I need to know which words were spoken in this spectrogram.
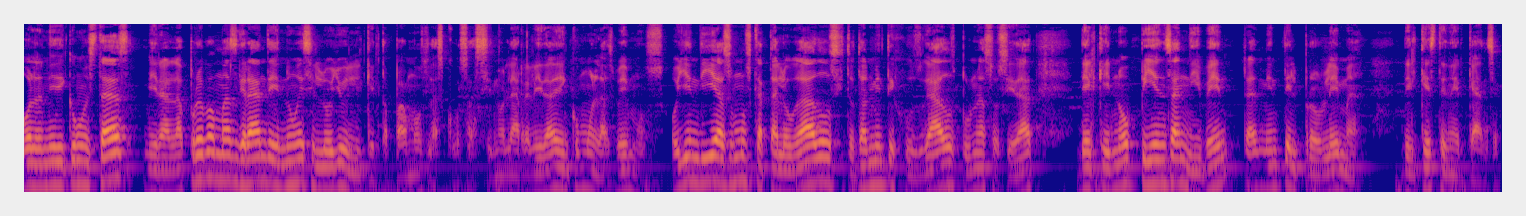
Hola, Nidi, ¿cómo estás? Mira, la prueba más grande no es el hoyo en el que tapamos las cosas, sino la realidad en cómo las vemos. Hoy en día somos catalogados y totalmente juzgados por una sociedad del que no piensan ni ven realmente el problema del que es tener cáncer.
